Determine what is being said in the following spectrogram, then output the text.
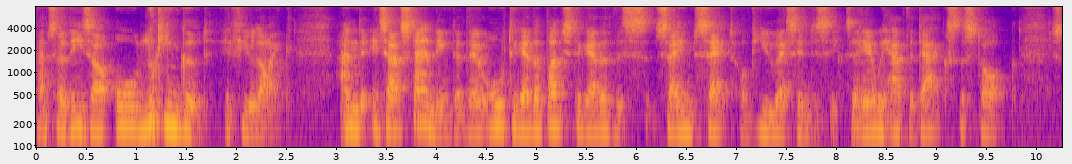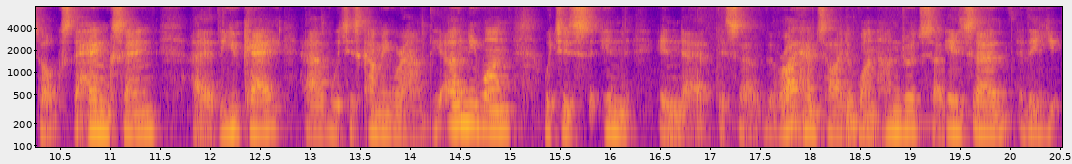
And so these are all looking good, if you like. And it's outstanding that they're all together, bunched together, this same set of US indices. So here we have the DAX, the stock, stocks, the Hang Seng, uh, the UK, uh, which is coming round. The only one which is in in uh, this uh, the right hand side of 100, so is uh, the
